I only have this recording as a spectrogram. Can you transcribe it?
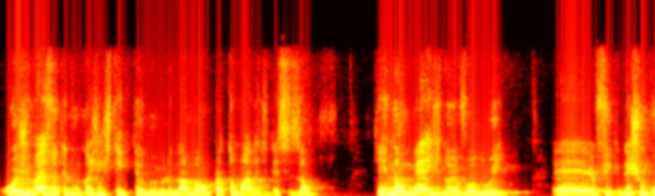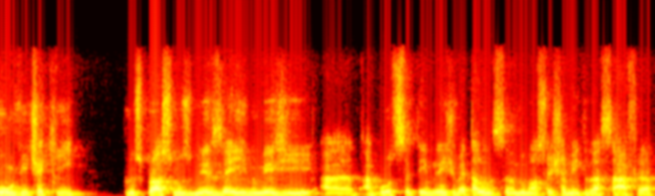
hoje mais do que nunca, a gente tem que ter o um número na mão para tomada de decisão. Quem não mede não evolui. É, eu fico, deixo um convite aqui para os próximos meses aí, no mês de agosto, setembro, a gente vai estar lançando o nosso fechamento da safra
